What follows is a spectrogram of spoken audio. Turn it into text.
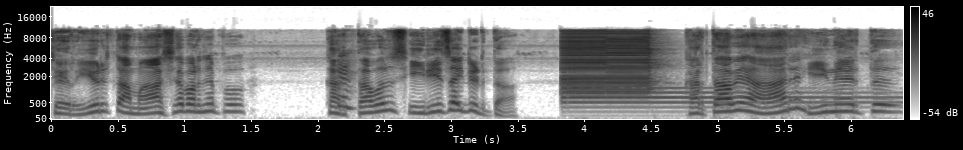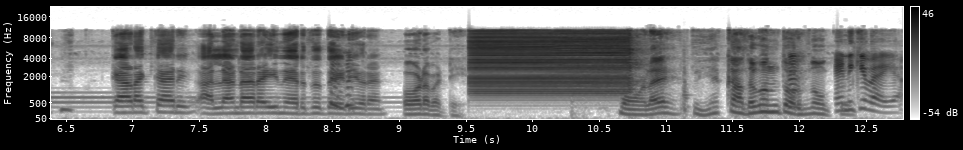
ചെറിയൊരു തമാശ പറഞ്ഞപ്പോ കർത്താവ് അത് സീരിയസ് ആയിട്ട് എടുത്താ. കർത്താവെ ആരാ ഈ നേരത്ത്? കടക്കാര് അല്ലാണ്ടാരാ ഈ നേരത്ത് തേടി വരാൻ? ഓടപട്ടി മോളെ നീ കഥ ഒന്ന് തുറന്നു നോക്ക്. എനിക്ക് വയ്യ.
